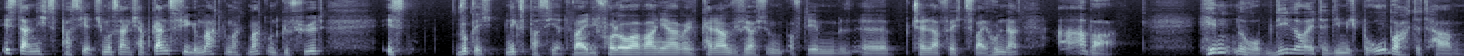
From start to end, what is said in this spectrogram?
ist da nichts passiert. Ich muss sagen, ich habe ganz viel gemacht, gemacht, gemacht und gefühlt ist wirklich nichts passiert, weil die Follower waren ja, keine Ahnung, wie viel auf dem äh, Channel vielleicht 200. Aber hintenrum, die Leute, die mich beobachtet haben,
